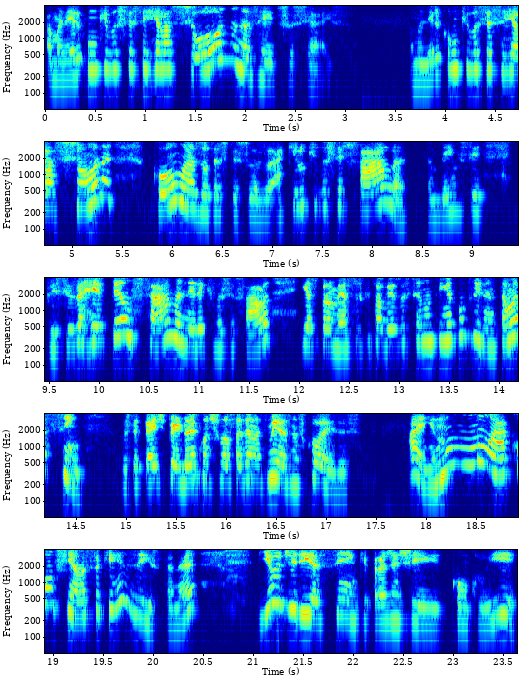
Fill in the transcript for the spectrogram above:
a maneira com que você se relaciona nas redes sociais. A maneira como que você se relaciona com as outras pessoas, aquilo que você fala, também você precisa repensar a maneira que você fala e as promessas que talvez você não tenha cumprido. Então, assim, você pede perdão e continua fazendo as mesmas coisas? Aí não, não há confiança que resista, né? E eu diria assim que para a gente concluir,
